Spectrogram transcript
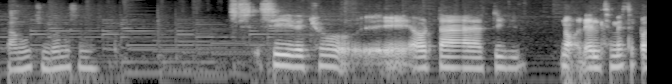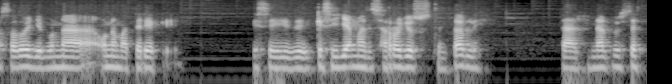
Está muy chingón eso. Sí, de hecho, eh, ahorita No, el semestre pasado llevé una, una materia que, que, se, que se llama desarrollo sustentable. O sea, al final, pues te,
